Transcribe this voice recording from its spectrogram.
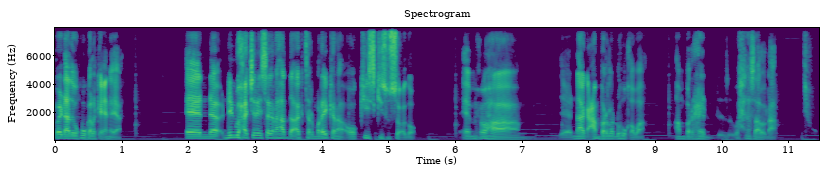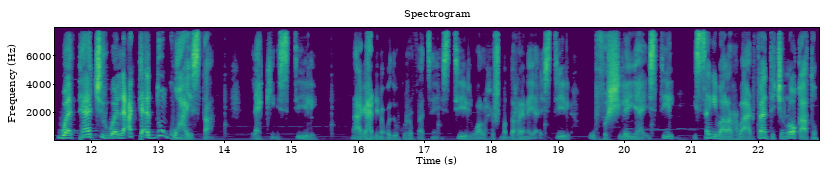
bay dhahday waan ku kala kicinayaa nin waxaa jira isagana hadda actor maraykana oo kiiskiisu socdo. Muxuu ahaa naag cambar la dhahu qabaa. Amber head waxaasaa la dhaha waa taajir waa lacagta adduunku haysta. Laakiin stiil naagaha dhinacooda ku rafaadsan yahay stiil waa la xushmad daraynaya stiil wuu fashilan yahay stiil isagii baa la rabaa advantage loo qaato.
